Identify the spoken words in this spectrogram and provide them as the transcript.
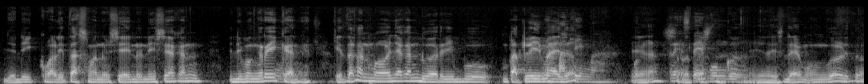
Jadi kualitas manusia Indonesia kan jadi mengerikan kan. Kita kan maunya kan 2045 itu. 45. Ya kan? SDM unggul. Ya, SDM unggul itu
